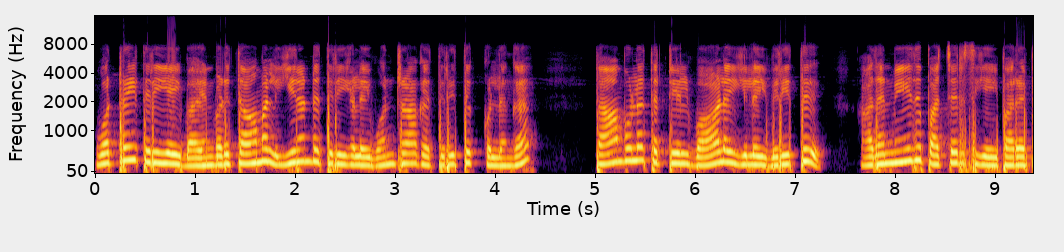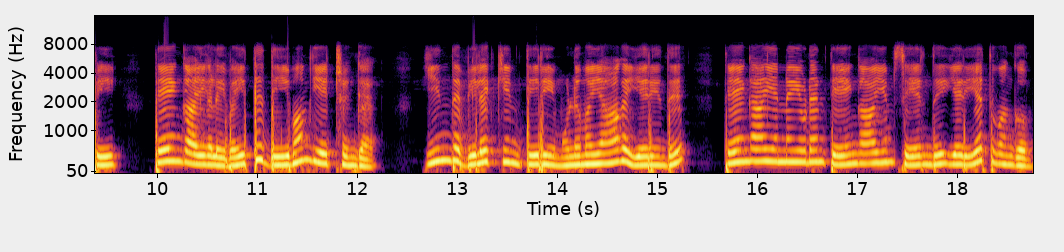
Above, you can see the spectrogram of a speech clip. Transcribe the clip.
ஒற்றை திரியை பயன்படுத்தாமல் இரண்டு திரிகளை ஒன்றாக திரித்து கொள்ளுங்க. தாம்பூல தட்டில் வாழை இலை விரித்து அதன் மீது பச்சரிசியை பரப்பி தேங்காய்களை வைத்து தீபம் ஏற்றுங்க. இந்த விளக்கின் திரி முழுமையாக எரிந்து தேங்காய் எண்ணெயுடன் தேங்காயும் சேர்ந்து எரிய துவங்கும்.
